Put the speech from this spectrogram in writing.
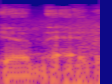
your Haber.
